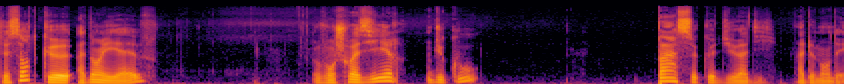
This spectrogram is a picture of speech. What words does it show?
De sorte que Adam et Ève vont choisir, du coup, pas ce que Dieu a dit, a demandé,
